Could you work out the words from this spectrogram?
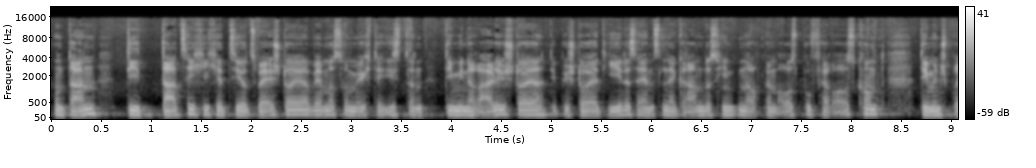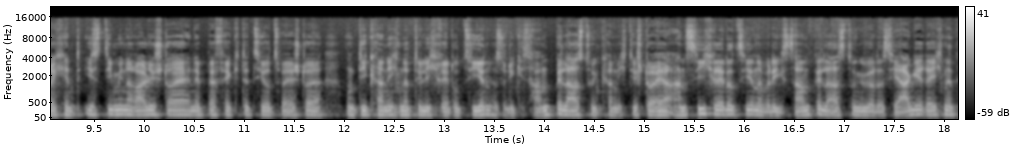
Und dann die tatsächliche CO2-Steuer, wenn man so möchte, ist dann die Mineralölsteuer. Die besteuert jedes einzelne Gramm, das hinten auch beim Auspuff herauskommt. Dementsprechend ist die Mineralölsteuer eine perfekte CO2-Steuer und die kann ich natürlich reduzieren. Also die Gesamtbelastung kann ich die Steuer an sich reduzieren, aber die Gesamtbelastung über das Jahr gerechnet,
